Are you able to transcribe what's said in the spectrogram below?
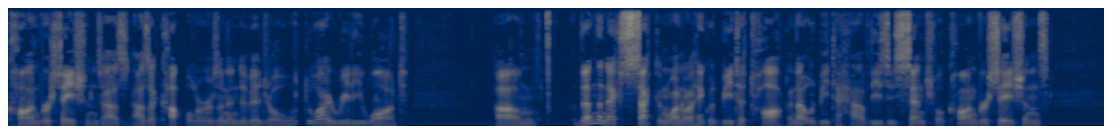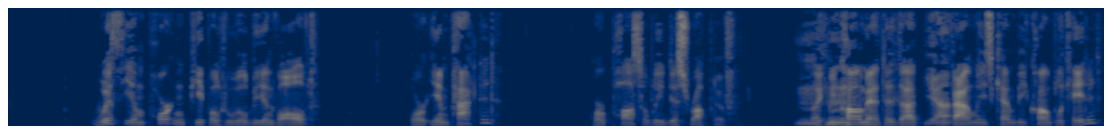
conversations as as a couple or as an individual. What do I really want? Um, then the next second one I think would be to talk, and that would be to have these essential conversations with the important people who will be involved, or impacted, or possibly disruptive. Like we commented, that Yeah. families can be complicated,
